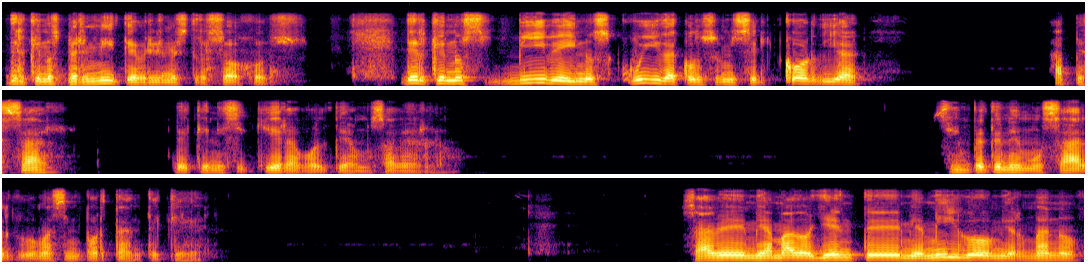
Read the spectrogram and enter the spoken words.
del que nos permite abrir nuestros ojos del que nos vive y nos cuida con su misericordia, a pesar de que ni siquiera volteamos a verlo. Siempre tenemos algo más importante que Él. Sabe, mi amado oyente, mi amigo, mi hermano,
